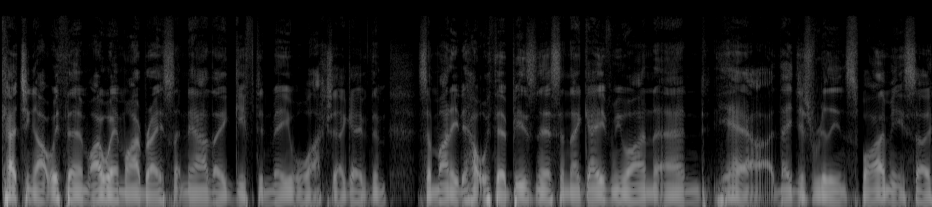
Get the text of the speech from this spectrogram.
catching up with them. I wear my bracelet now. They gifted me, well, actually, I gave them some money to help with their business, and they gave me one. And yeah, they just really inspire me. So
